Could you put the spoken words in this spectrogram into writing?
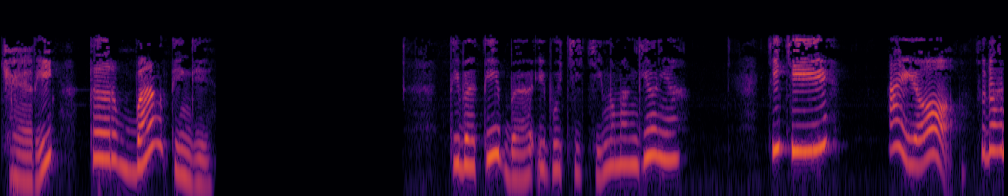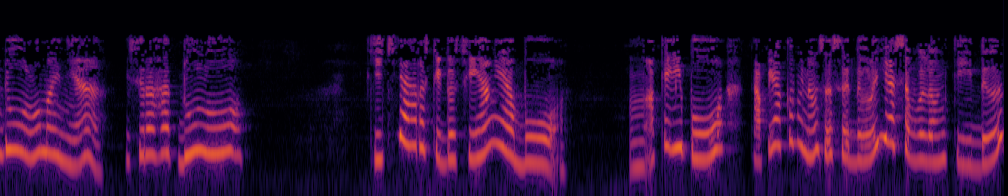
Cherry terbang tinggi. Tiba-tiba ibu Cici memanggilnya. Cici, ayo, sudah dulu mainnya. Istirahat dulu. Cici harus tidur siang ya, Bu. Hmm, Oke okay, ibu, tapi aku minum susu dulu ya sebelum tidur.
